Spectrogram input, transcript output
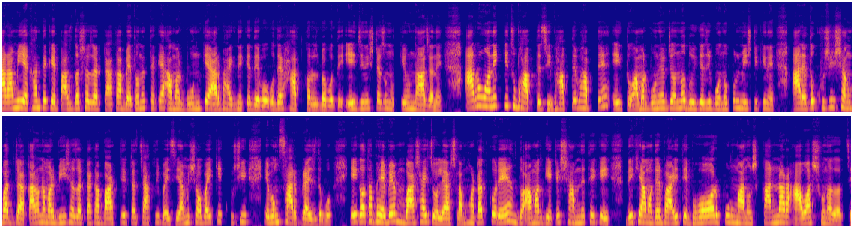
আর আমি এখান থেকে পাঁচ দশ হাজার টাকা বেতনের থেকে আমার বোনকে আর ভাগ্নিকে দেব ওদের হাত খরচ বাবদে। এই জিনিসটা যেন কেউ না জানে। আরও অনেক কিছু ভাবতেছি। ভাবতে ভাবতে এই তো আমার বোনের জন্য দুই কেজি বনফুল মিষ্টি কিনে আর এত খুশির সংবাদটা, কারণ আমার বিশ হাজার টাকা বাড়তি একটা চাকরি পাইছি, আমি সবাইকে খুশি এবং সারপ্রাইজ দেবো। এই কথা ভেবে বাসায় চলে আসলাম। হঠাৎ করে আমার গেটের সামনে থেকেই দেখি আমাদের বাড়িতে ভরপুর মানুষ। কান্নার আওয়াজ শোনা যাচ্ছে।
